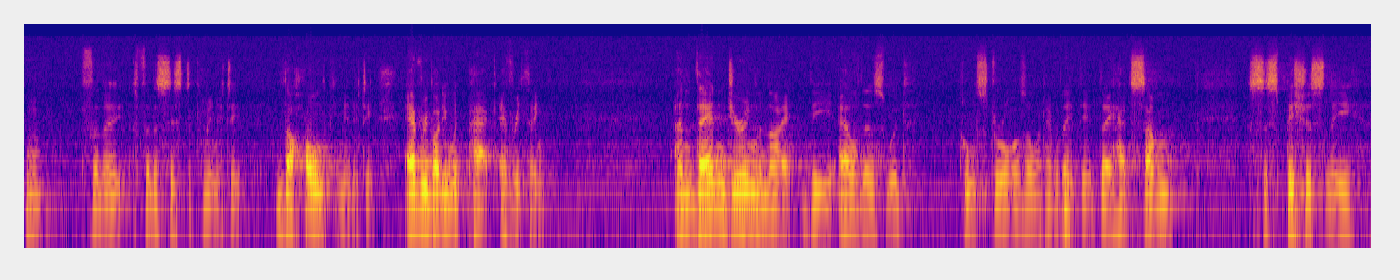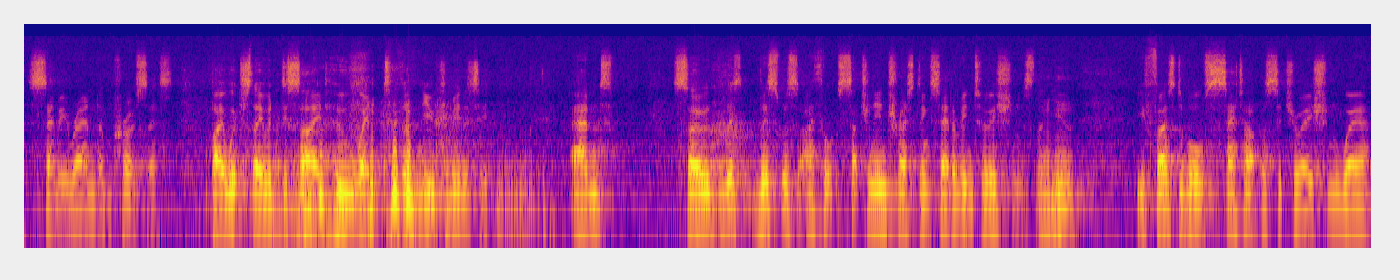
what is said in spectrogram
hmm. for, the, for the sister community. The whole community. Everybody would pack everything. And then during the night, the elders would pull straws or whatever they did. They had some suspiciously semi random process by which they would decide who went to the new community. And so this, this was, I thought, such an interesting set of intuitions that you, mm-hmm. you first of all set up a situation where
